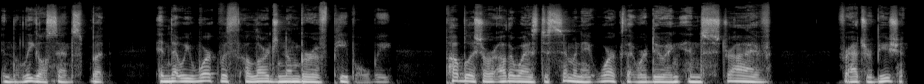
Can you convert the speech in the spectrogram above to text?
in the legal sense, but in that we work with a large number of people. We publish or otherwise disseminate work that we're doing and strive for attribution.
